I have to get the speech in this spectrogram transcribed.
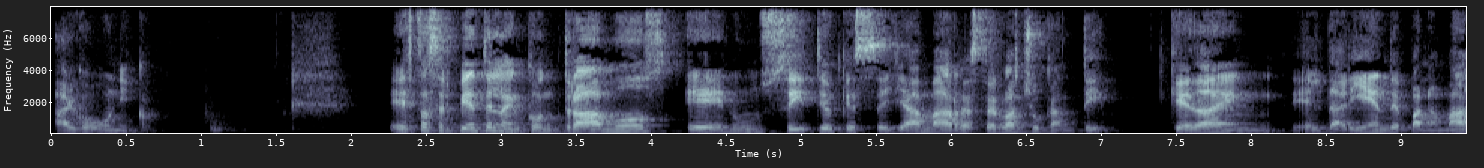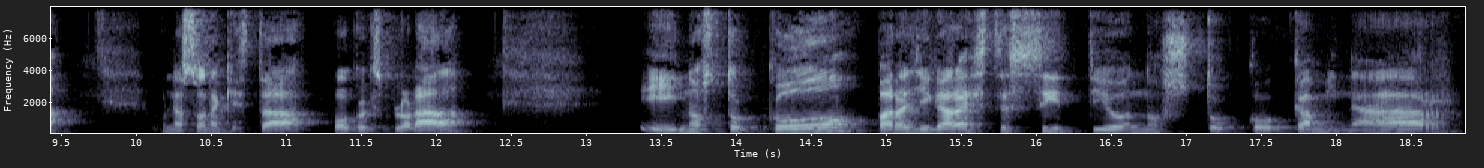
algo único. Esta serpiente la encontramos en un sitio que se llama Reserva Chucantí. Queda en el Darién de Panamá, una zona que está poco explorada y nos tocó, para llegar a este sitio, nos tocó caminar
